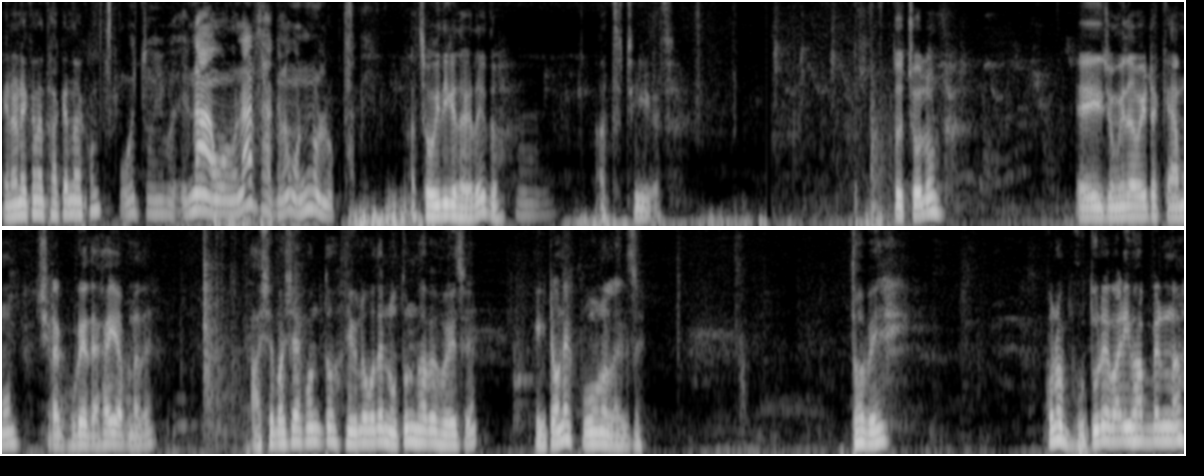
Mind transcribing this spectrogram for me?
এনারা এখানে থাকে না এখন? ওই তো না ওনার থাকে না অন্য লোক থাকে। আচ্ছা ওইদিকে থাকে তাই তো? আচ্ছা ঠিক আছে। তো চলুন এই জমিদার বাড়িটা কেমন সেটা ঘুরে দেখাই আপনাদের। আশেপাশে এখন তো এগুলো বোধহয় নতুনভাবে হয়েছে। এইটা অনেক পুরনো লাগছে। তবে কোনো ভুতুরে বাড়ি ভাববেন না।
